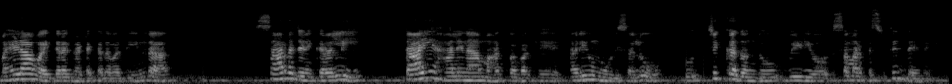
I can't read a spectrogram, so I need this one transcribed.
ಮಹಿಳಾ ವೈದ್ಯರ ಘಟಕದ ವತಿಯಿಂದ ಸಾರ್ವಜನಿಕರಲ್ಲಿ ತಾಯಿ ಹಾಲಿನ ಮಹತ್ವ ಬಗ್ಗೆ ಅರಿವು ಮೂಡಿಸಲು ಚಿಕ್ಕದೊಂದು ವಿಡಿಯೋ ಸಮರ್ಪಿಸುತ್ತಿದ್ದೇವೆ.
